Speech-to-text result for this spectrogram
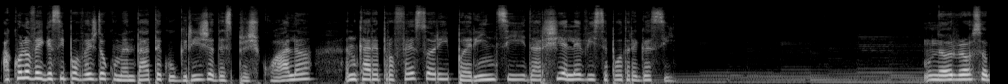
Acolo vei găsi povești documentate cu grijă despre școală, în care profesorii, părinții, dar și elevii se pot regăsi. Uneori vreau să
